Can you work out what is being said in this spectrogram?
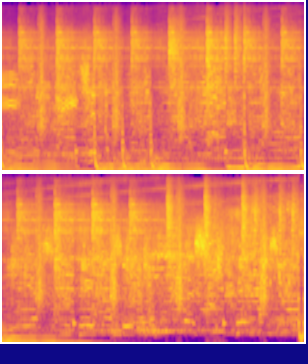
Easy, easy. Yes, you. Yes, you.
